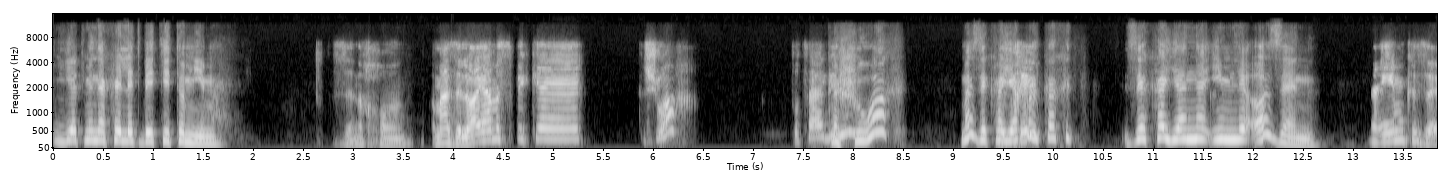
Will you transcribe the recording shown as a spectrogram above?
להיות מנחלת בית יתומים. זה נכון. מה, זה לא היה מספיק אה, קשוח? את רוצה להגיד? קשוח? מה, זה היה כל כך... זה היה נעים לאוזן. נעים כזה.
